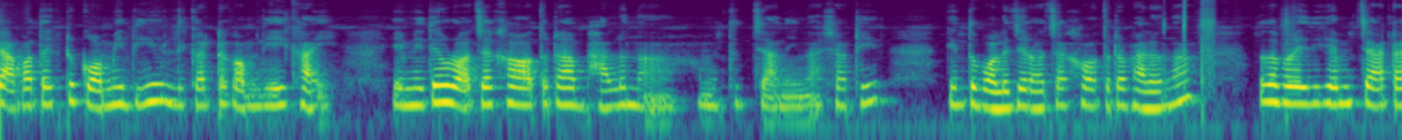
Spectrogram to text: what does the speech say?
চা পাতা একটু কমই দিই লিকারটা কম দিয়েই খাই। এমনিতেও রচা খাওয়া অতটা ভালো না, আমি তো জানি না সঠিক। কিন্তু বলে যে রচা খাওয়া অতটা ভালো না। তো তারপরে এইদিকে আমি চাটা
